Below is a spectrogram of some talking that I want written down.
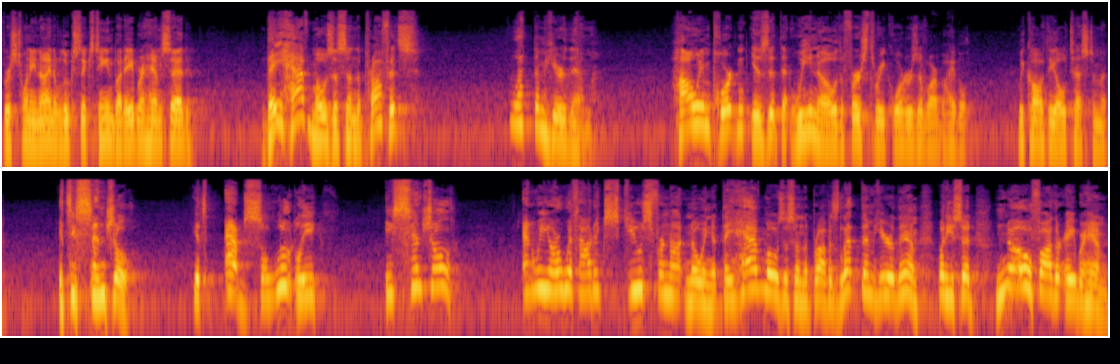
Verse 29 of Luke 16, but Abraham said, They have Moses and the prophets. Let them hear them. How important is it that we know the first three quarters of our Bible? We call it the Old Testament. It's essential. It's absolutely essential. And we are without excuse for not knowing it. They have Moses and the prophets. Let them hear them. But he said, No, Father Abraham.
